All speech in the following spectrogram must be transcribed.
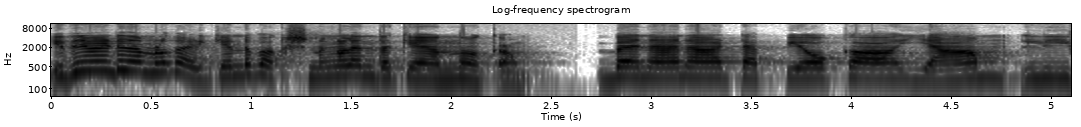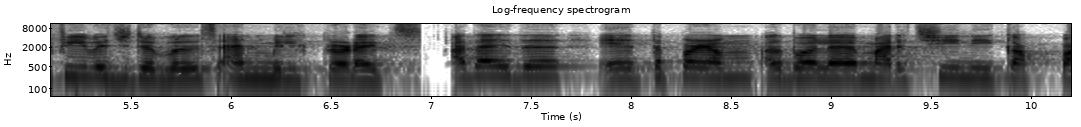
ഇതിനുവേണ്ടി നമ്മൾ കഴിക്കേണ്ട ഭക്ഷണങ്ങൾ എന്തൊക്കെയാണെന്ന് നോക്കാം. Banana tapioca yam leafy vegetables and milk products. അതായത് ഏത്തപ്പഴം അതുപോലെ മരച്ചീനി കപ്പ.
